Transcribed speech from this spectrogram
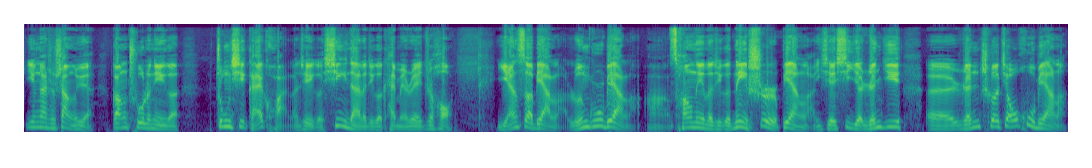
应该是上个月刚出了那个中期改款了，这个新一代的这个凯美瑞之后，颜色变了，轮毂变了啊，舱内的这个内饰变了一些细节，人机呃人车交互变了。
